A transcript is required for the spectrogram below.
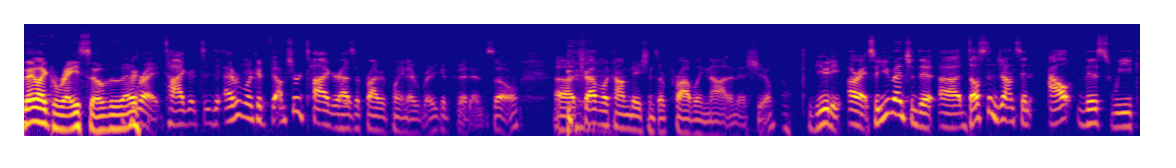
they like race over there. Right. Tiger, everyone could, I'm sure Tiger has a private plane everybody could fit in. So uh, travel accommodations are probably not an issue. Beauty. All right. So you mentioned it. Uh, Dustin Johnson out this week.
